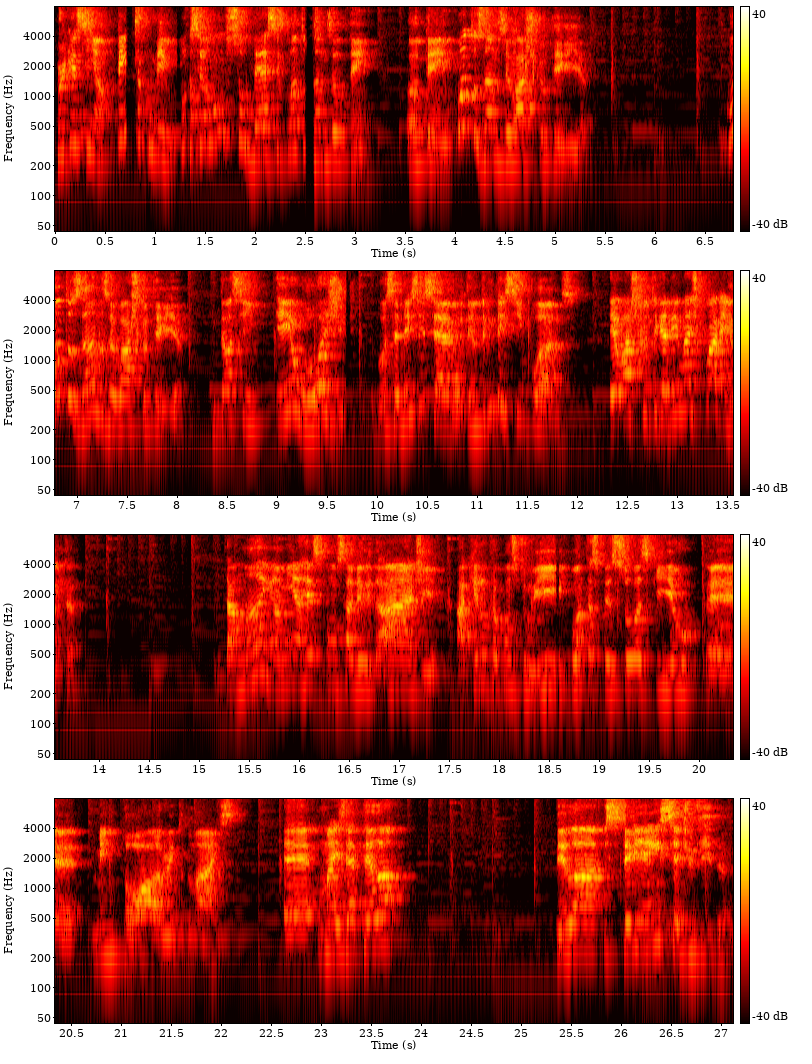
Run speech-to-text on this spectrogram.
Porque assim, ó, pensa comigo, Pô, se eu não soubesse quantos anos eu tenho, eu tenho, quantos anos eu acho que eu teria? Quantos anos eu acho que eu teria? Então, assim, eu hoje, vou ser bem sincero, eu tenho 35 anos. Eu acho que eu teria bem mais de 40. tamanho a minha responsabilidade, aquilo que eu construí, quantas pessoas que eu é, mentoro e tudo mais. É, mas é pela, pela experiência de vida.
